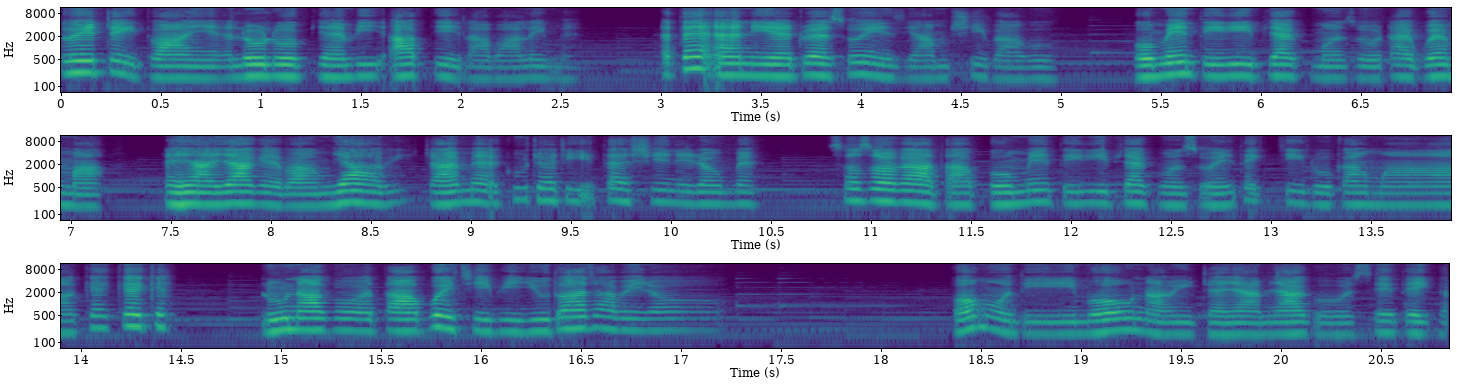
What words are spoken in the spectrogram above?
သွေးတိတ်သွားရင်အလိုလိုပြန်ပြီးအားပြေလာပါလိမ့်မယ်အသက်အန္တရာယ်အတွက်စိုးရင်စရာမရှိပါဘူးဘုံမင်းတီတီပြက်မွန်ဆိုတိုက်ပွဲမှာဒဏ်ရာရခဲ့ပါအောင်များပြီဒါပေမဲ့အခုတည်းကအသက်ရှင်နေတော့မယ်စောစောကသာဘုံမင်းတီတီပြက်ကွန်ဆိုရင်တိတ်ကြည့်လို့ကောင်းမှာကဲကဲကဲလူနာကိုအသာပွေ့ချပြီးယူသွားကြပြီတော့ဘောမွန်ဒီမုံနာမီတန်ရာများကိုစေသိတ်က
